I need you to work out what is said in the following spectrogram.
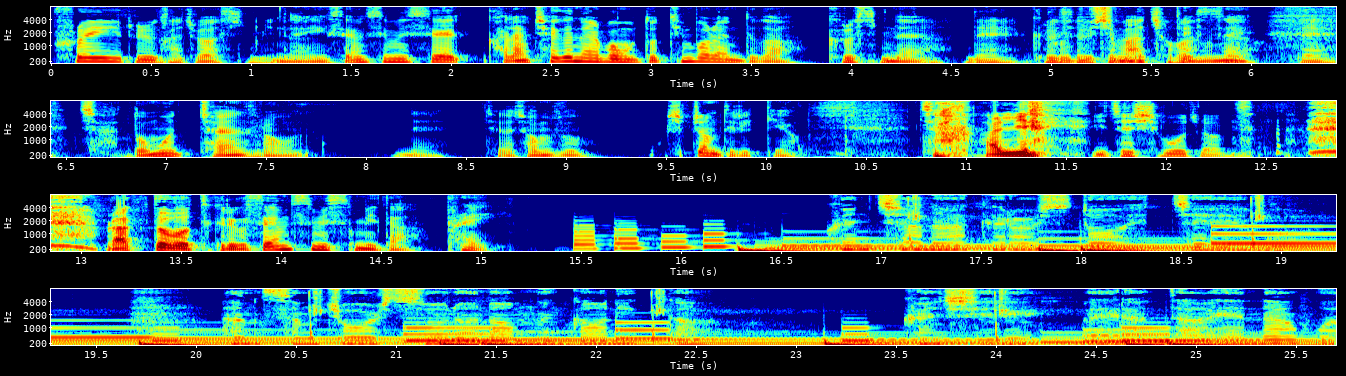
Pray를 가져왔습니다. 네, 이 샘 스미스의 가장 최근 앨범은 또 팀버랜드가. 그렇습니다. 네, 네 그래서 이렇게 맞춰봤어요. 네. 자, 너무 자연스러운. 네, 제가 점수 10점 드릴게요. 자, 알리아. 이제 15점. Rock the Boat, 그리고 샘 스미스입니다. Pray. 괜찮아, 그럴 수도 있지, 뭐. 항상 좋을 수는 없는 거니까. 괜시리 베란다에 나와.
